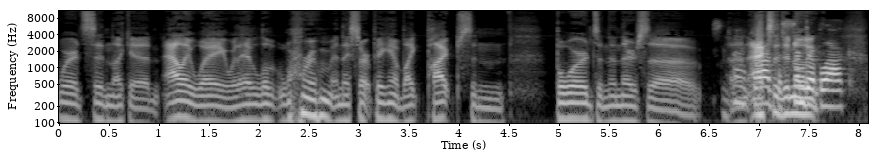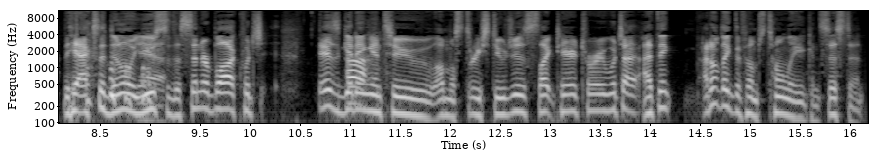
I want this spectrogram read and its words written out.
where it's in like an alleyway where they have a little more room and they start picking up like pipes and boards, and then there's uh, an oh, God, accidental the, block. the accidental yeah. use of the cinder block, which is getting oh. into almost Three Stooges like territory, which I, I think I don't think the film's totally inconsistent.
